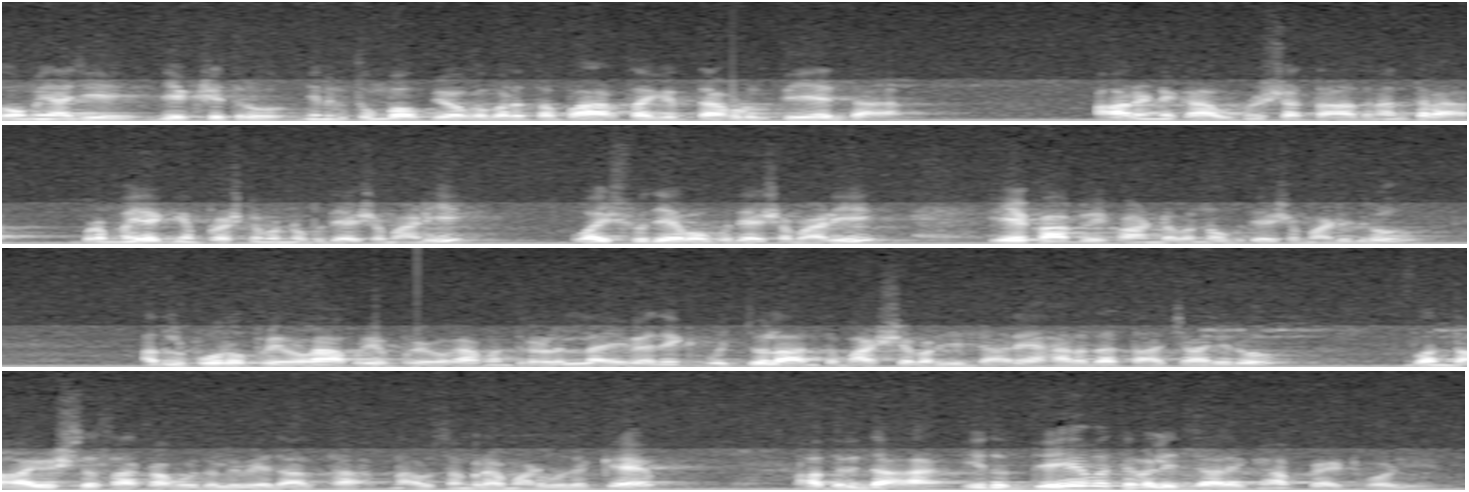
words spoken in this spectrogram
ಸೋಮಯಾಜಿ, ದೀಕ್ಷಿತರು, ನಿನಗೆ ತುಂಬ ಉಪಯೋಗ ಬರುತ್ತಪ್ಪ, ಅರ್ಥ ಆಗಿರ್ತಾ ಹುಡುಕ್ತೀಯ ಅಂತ ಆರಣ್ಯಕ ಉಪನಿಷತ್ ಆದ ನಂತರ ಬ್ರಹ್ಮಯಜ್ಞ ಪ್ರಶ್ನವನ್ನು ಉಪದೇಶ ಮಾಡಿ ವೈಶ್ವದೇವ ಉಪದೇಶ ಮಾಡಿ ಏಕಾಗ್ರಿ ಕಾಂಡವನ್ನು ಉಪದೇಶ ಮಾಡಿದರು. ಅದ್ರಲ್ಲಿ ಪೂರ್ವ ಪ್ರಯೋಗ ಅಪ್ರಿಯ ಪ್ರಯೋಗ ಮಂತ್ರಗಳೆಲ್ಲ ಇವೆ. ಅದಕ್ಕೆ ಉಜ್ವಲ ಅಂತ ಭಾಷ್ಯ ಬರೆದಿದ್ದಾರೆ ಹರದತ್ ಆಚಾರ್ಯರು. ಒಂದು ಆಯುಷ್ಯ ಸಾಕಾಗುವುದಿಲ್ಲ ವೇದಾರ್ಥ ನಾವು ಸಂಗ್ರಹ ಮಾಡುವುದಕ್ಕೆ. ಆದ್ದರಿಂದ ಇದು ದೇವತೆಗಳಿದ್ದಾರೆ, ಜ್ಞಾಪಕ ಇಟ್ಕೊಳ್ಳಿ.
